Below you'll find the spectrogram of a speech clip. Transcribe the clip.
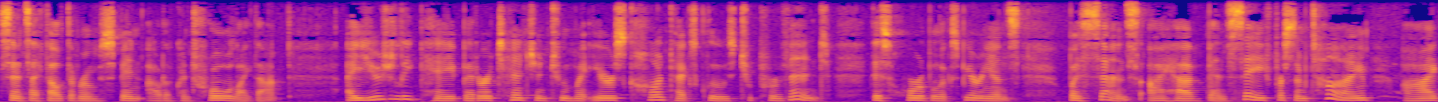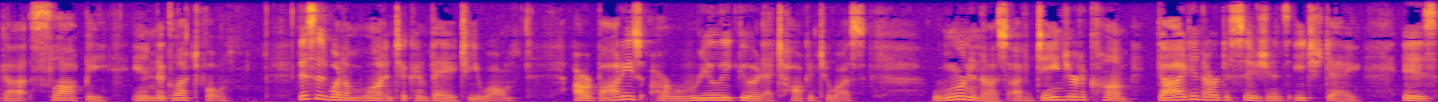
since I felt the room spin out of control like that. I usually pay better attention to my ears' context clues to prevent this horrible experience, but since I have been safe for some time, I got sloppy and neglectful. This is what I'm wanting to convey to you all. Our bodies are really good at talking to us, warning us of danger to come, guiding our decisions each day. Is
